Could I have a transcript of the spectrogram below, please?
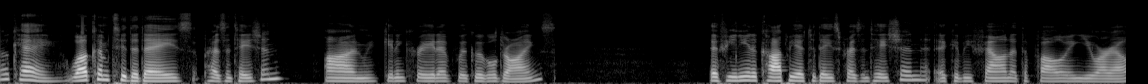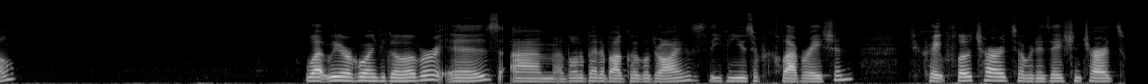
Okay, welcome to today's presentation on getting creative with Google Drawings. If you need a copy of today's presentation, it can be found at the following URL. What we are going to go over is um, a little bit about Google Drawings. You can use it for collaboration, to create flowcharts, organization charts,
